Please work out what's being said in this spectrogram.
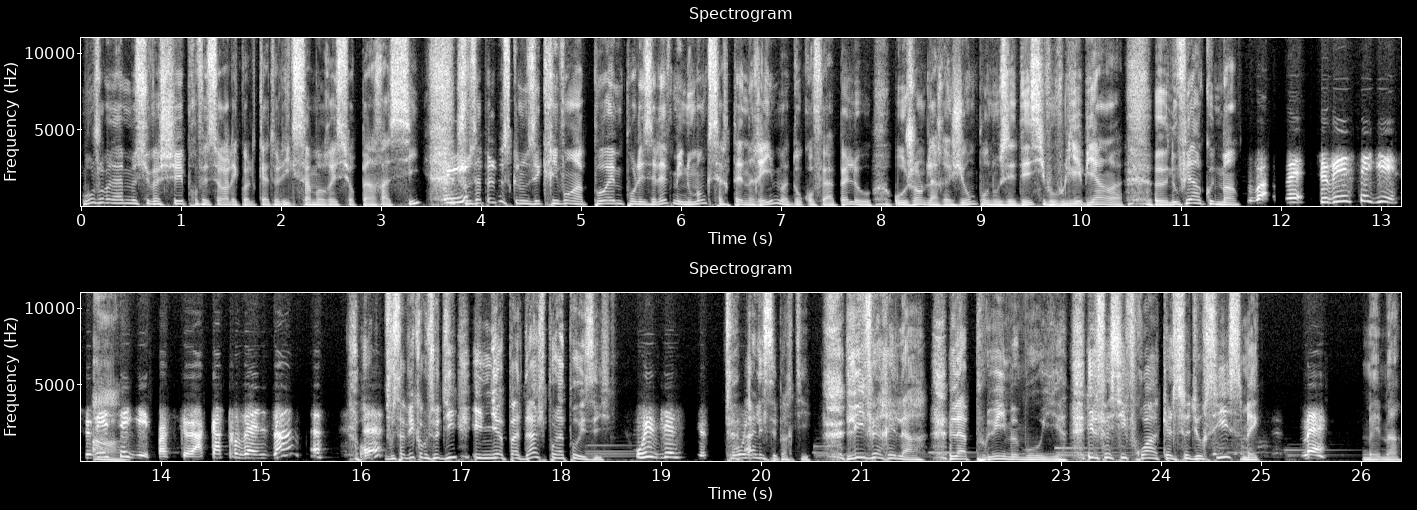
Bonjour madame, monsieur Vacher, professeur à l'école catholique Saint-Mauré-sur-Pin-Racy. Oui Je vous appelle parce que nous écrivons un poème pour les élèves, mais il nous manque certaines rimes, donc on fait appel aux, aux gens de la région pour nous aider. Si vous vouliez bien euh, nous faire un coup de main. Je vais essayer, je vais Ah. essayer, parce qu'à 80 ans, Oh, vous savez, comme je dis, il n'y a pas d'âge pour la poésie. oui, bien sûr. Oui. Allez, c'est parti. L'hiver est là, la pluie me mouille. Il fait si froid qu'elle se durcisse, mais Mais, mes mains.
